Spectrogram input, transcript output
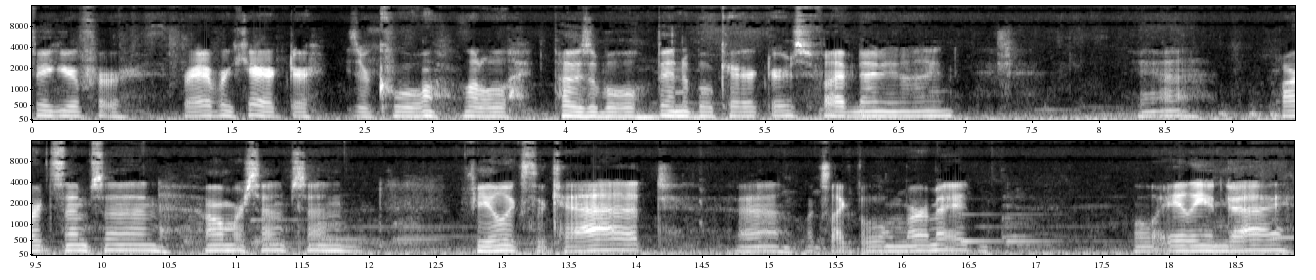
figure for for every character. These are cool little posable, bendable characters. 5.99. Yeah. Bart Simpson, Homer Simpson, Felix the cat. Uh, looks like the Little Mermaid. Little alien guy.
